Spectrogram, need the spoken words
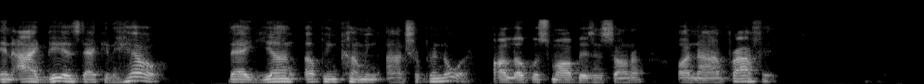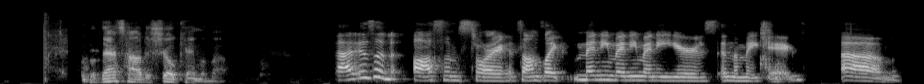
and ideas that can help that young up and coming entrepreneur or local small business owner or nonprofit. But that's how the show came about. That is an awesome story. It sounds like many, many, many years in the making. Um,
